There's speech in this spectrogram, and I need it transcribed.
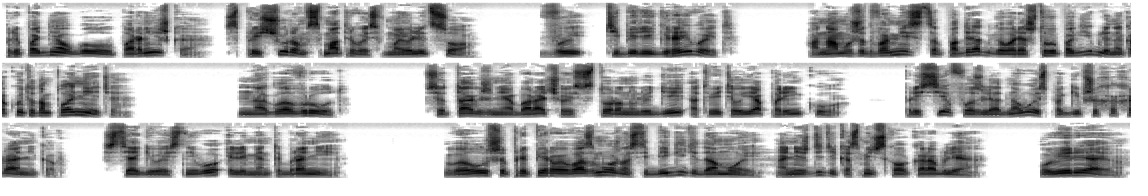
Приподнял голову парнишка, с прищуром всматриваясь в мое лицо. «Вы Тиберий Грейвейт? А нам уже два месяца подряд говорят, что вы погибли на какой-то там планете». Нагло врут. Все так же, не оборачиваясь в сторону людей, ответил я пареньку, присев возле одного из погибших охранников, стягивая с него элементы брони. «Вы лучше при первой возможности бегите домой, а не ждите космического корабля. Уверяю,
